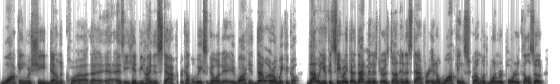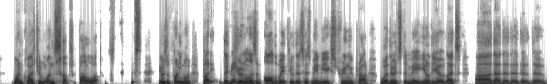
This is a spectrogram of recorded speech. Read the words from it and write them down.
walking Rashid down a uh, uh, as he hid behind his staff for a couple weeks ago, and he walked that or a week ago. That way you could see right there that minister is done, and his staffer in a walking scrum with one reporter calls out one question, one sub follow up. It was a funny moment, but the Maybe. journalism all the way through this has made me extremely proud. Whether it's the main, you know the outlets, uh, the, the the the the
